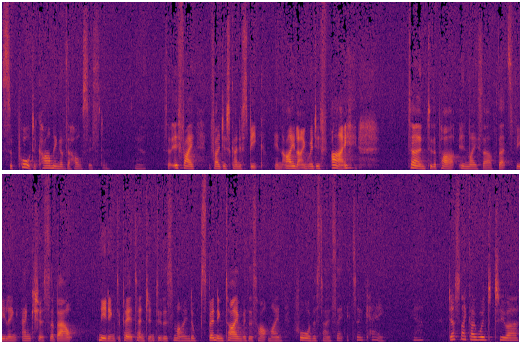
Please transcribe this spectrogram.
support a calming of the whole system. Yeah. So if I, if I just kind of speak in I language, if I turn to the part in myself that's feeling anxious about needing to pay attention to this mind or spending time with this heart mind for this time, say, it's okay. Yeah? Just like I would to a,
